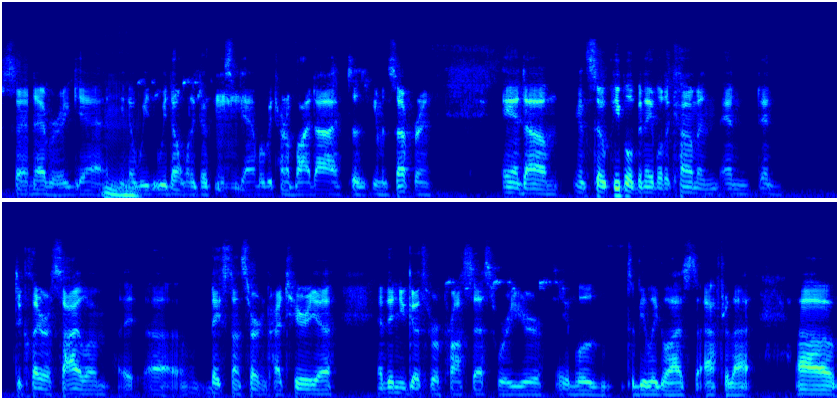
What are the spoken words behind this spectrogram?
said never again. Mm-hmm. You know, we, we don't want to go through this again where we turn a blind eye to human suffering. And um, and so people have been able to come and and, and declare asylum uh, based on certain criteria, and then you go through a process where you're able to be legalized after that. Uh,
